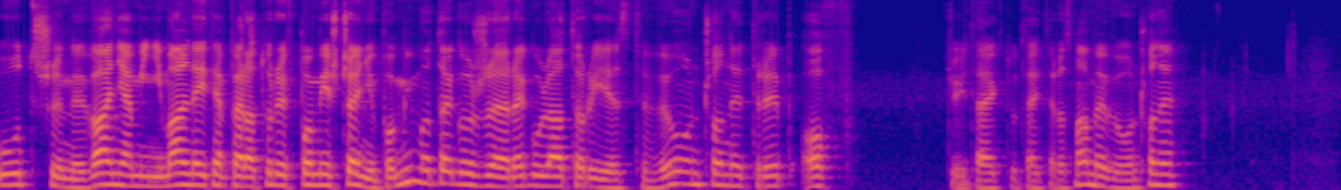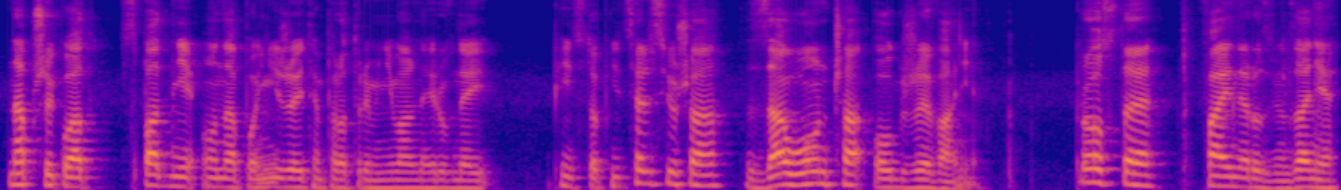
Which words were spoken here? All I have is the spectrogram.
utrzymywania minimalnej temperatury w pomieszczeniu, pomimo tego, że regulator jest wyłączony tryb off, czyli tak jak tutaj teraz mamy wyłączony, na przykład spadnie ona poniżej temperatury minimalnej równej 5 stopni Celsjusza, załącza ogrzewanie. Proste, fajne rozwiązanie.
